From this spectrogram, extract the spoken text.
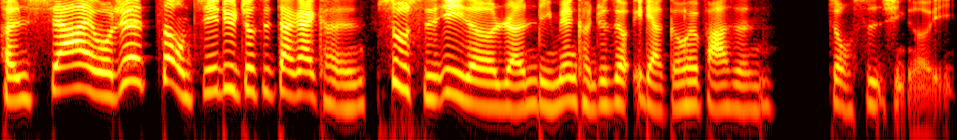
很瞎哎、欸！我觉得这种几率就是大概可能数十亿的人里面，可能就只有一两个会发生这种事情而已。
